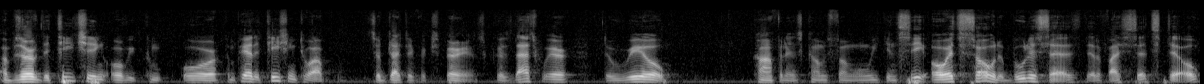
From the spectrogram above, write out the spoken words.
observe the teaching or, com- or compare the teaching to our subjective experience, because that's where the real confidence comes from when we can see, oh, it's so. The Buddha says that if I sit still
